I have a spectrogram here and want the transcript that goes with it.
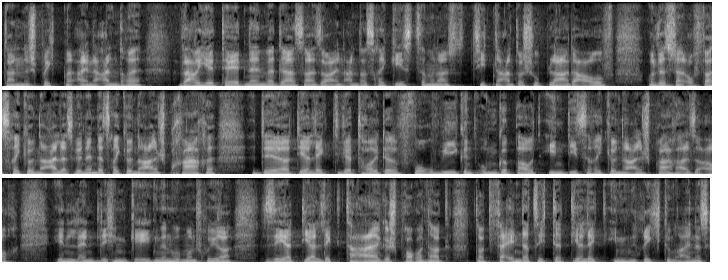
dann spricht man eine andere Varietät, nennen wir das, also ein anderes Register, man zieht eine andere Schublade auf und das ist dann oft was Regionales. Wir nennen das Regionalsprache. Der Dialekt wird heute vorwiegend umgebaut in diese Regionalsprache, also auch in ländlichen Gegenden, wo man früher sehr dialektal gesprochen hat. Dort verändert sich der Dialekt in Richtung eines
